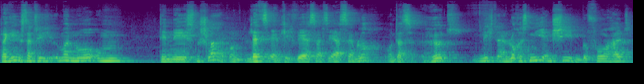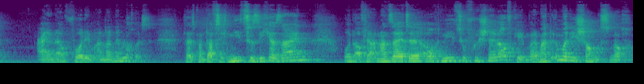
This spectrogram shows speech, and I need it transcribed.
da ging es natürlich immer nur um den nächsten Schlag und letztendlich wer ist als erster im Loch. Und das hört nicht, ein Loch ist nie entschieden, bevor halt einer vor dem anderen im Loch ist. Das heißt, man darf sich nie zu sicher sein und auf der anderen Seite auch nie zu früh schnell aufgeben, weil man hat immer die Chance noch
